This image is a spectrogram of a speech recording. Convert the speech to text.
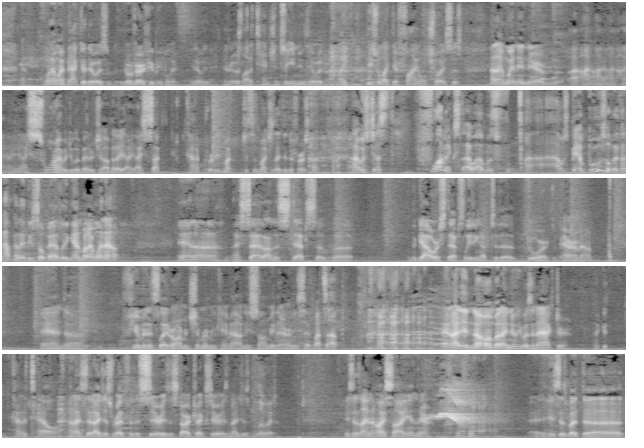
When I went back there, there was there were very few people there, you know, and there was a lot of tension. So you knew they were like these were like their final choices. And I went in there. I, I, I, I, swore I would do a better job, but I, I, I sucked kind of pretty much, just as much as I did the first time. I was just flummoxed. I, I was I, I was bamboozled. I thought, how could I do so badly again? But I went out, and uh, I sat on the steps of. Uh, the Gower steps leading up to the door to Paramount. And uh, a few minutes later, Armin Shimerman came out and he saw me there and he said, What's up? and I didn't know him, but I knew he was an actor. I could kind of tell. And I said, I just read for this series, the Star Trek series, and I just blew it. He says, I know, I saw you in there. he says, But uh,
